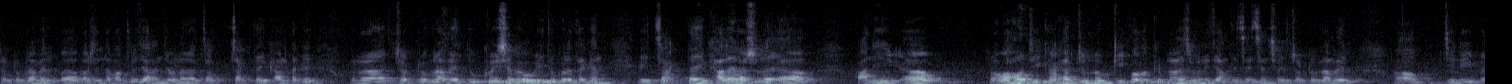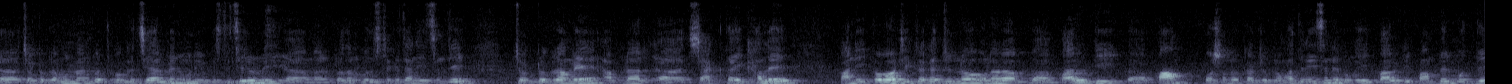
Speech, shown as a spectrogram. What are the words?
চট্টগ্রামের বাসিন্দা মাত্র জানেন যে ওনারা চাক- চাকতাই খালটাকে ওনারা চট্টগ্রামের দুঃখ হিসেবে অভিহিত করে থাকেন। এই চাকতাই খালের আসলে পানি প্রবাহ ঠিক রাখার জন্য কি পদক্ষেপ নেওয়া হয়েছে উনি জানতে চেয়েছেন সে চট্টগ্রামের যিনি চট্টগ্রাম উন্নয়ন কর্তৃপক্ষের চেয়ারম্যান, উনি উপস্থিত ছিলেন। উনি মানে প্রধান উপদেষ্টাকে জানিয়েছেন যে, চট্টগ্রামে আপনার চাকতাই খালে পানি প্রবাহ ঠিক রাখার জন্য ওনারা বারোটি পাম্প বসানোর কার্যক্রম হাতে নিয়েছেন এবং এই বারোটি পাম্পের মধ্যে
